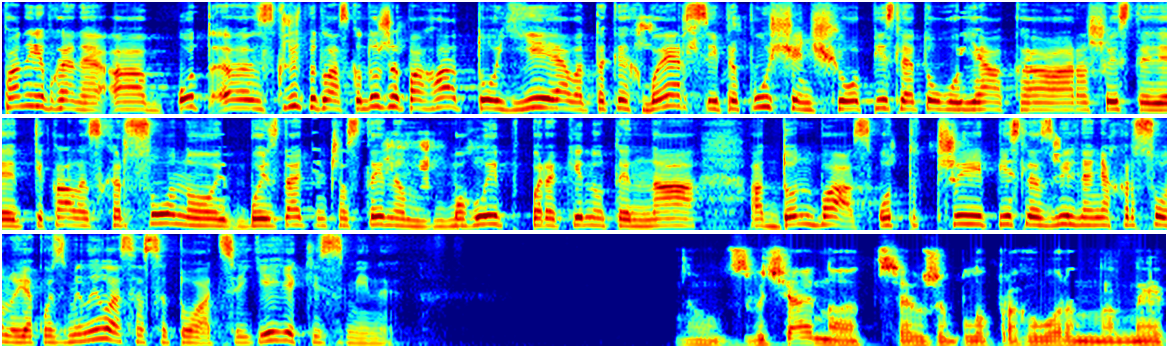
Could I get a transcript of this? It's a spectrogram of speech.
Пане Євгене, от е, скажіть, будь ласка, дуже багато є таких версій, припущень, що після того, як е, рашисти тікали з Херсону, боєздатні частини могли б перекинути на Донбас. От чи після звільнення Херсону якось змінилася ситуація? Є якісь зміни? Ну, звичайно, це вже було проговорено не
